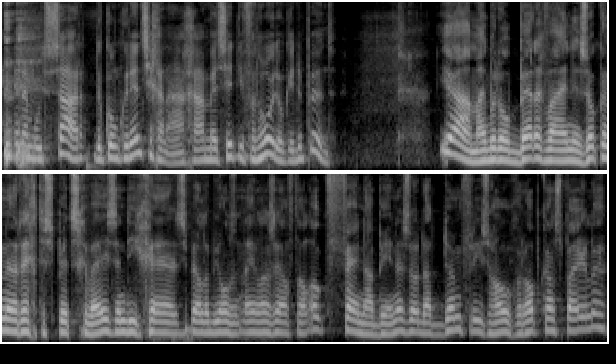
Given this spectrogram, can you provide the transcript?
En dan moet Sar de concurrentie gaan aangaan met Sidney van Hooijdonk in de punt. Ja, maar ik bedoel, Bergwijn is ook een rechte spits geweest. En die spelen bij ons in het Nederlands elftal ook ver naar binnen. Zodat Dumfries hogerop kan spelen.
